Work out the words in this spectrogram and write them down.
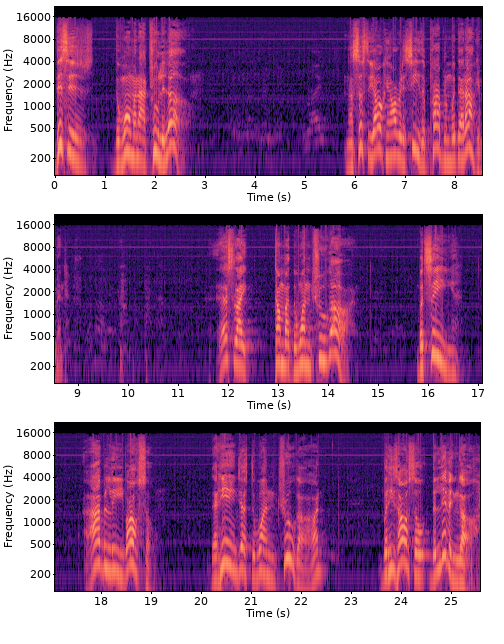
this is the woman I truly love. Now, sister, y'all can already see the problem with that argument. That's like talking about the one true God. But see, I believe also that he ain't just the one true God, but he's also the living God.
